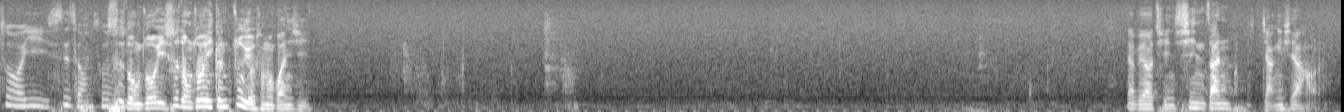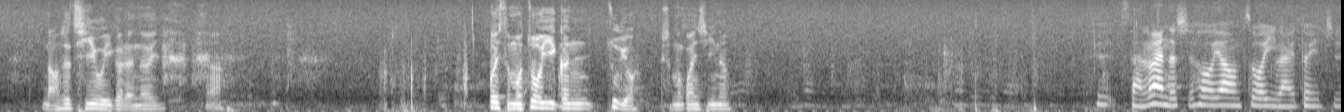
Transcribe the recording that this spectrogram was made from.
作意四种作意。四种作意，四种作意跟住有什么关系？要不要请新詹讲一下好了？老是欺负一个人而已啊。为什么作意跟住有什么关系呢？散乱的时候要用作意来对治。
